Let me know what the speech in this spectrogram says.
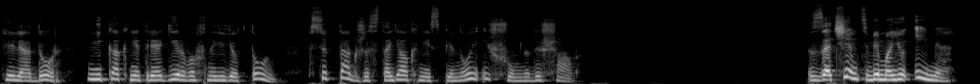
Элеодор, никак не отреагировав на ее тон, все так же стоял к ней спиной и шумно дышал. «Зачем тебе мое имя?»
